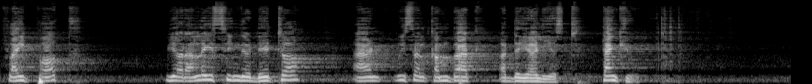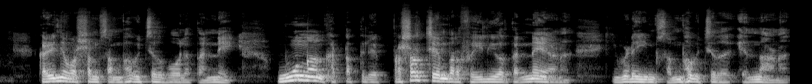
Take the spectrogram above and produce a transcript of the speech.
flight path. We are analyzing the data and we shall come back at the earliest. Thank you. കഴിഞ്ഞ വർഷം സംഭവിച്ചതുപോലെ തന്നെ മൂന്നാം ഘട്ടത്തിലെ പ്രഷർ ചേംബർ ഫെയിലിയർ തന്നെയാണ് ഇവിടെയും സംഭവിച്ചത് എന്നാണ്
